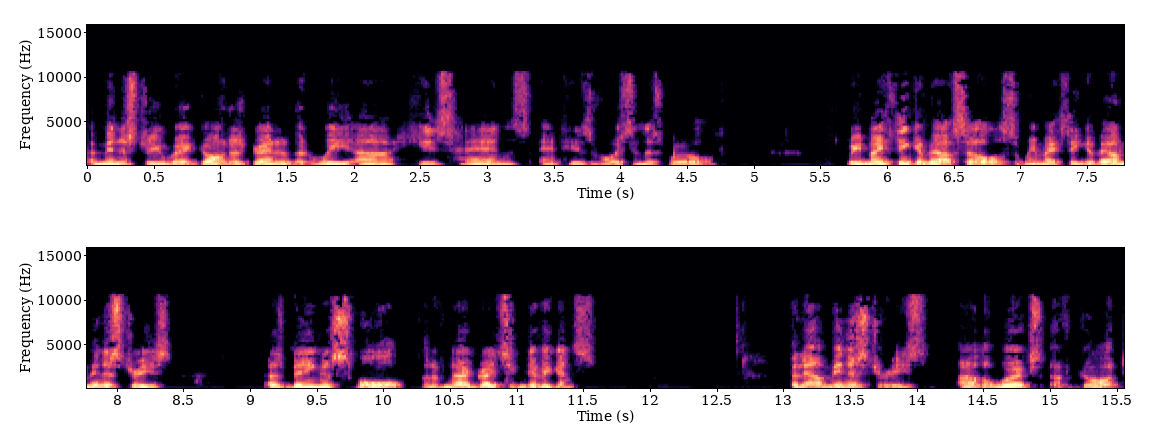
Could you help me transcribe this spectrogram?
a ministry where God has granted that we are His hands and His voice in this world. We may think of ourselves, and we may think of our ministries as being as small and of no great significance. But our ministries are the works of God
